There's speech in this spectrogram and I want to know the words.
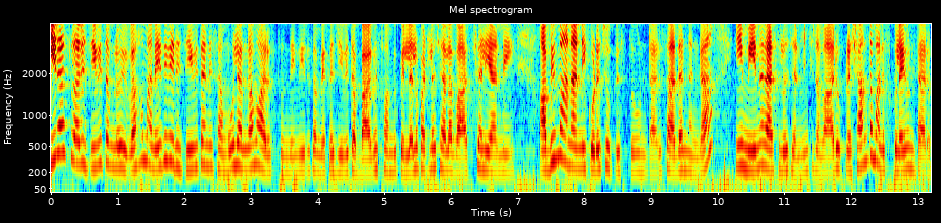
ఈ రాశి వారి జీవితంలో వివాహం అనేది వీరి జీవితాన్ని సమూలంగా మారుస్తుంది. వీరు తమ యొక్క జీవిత భాగస్వామి పిల్లల పట్ల చాలా వాత్సల్యాన్ని అభిమానాన్ని కూడా చూపిస్తూ ఉంటారు. సాధారణంగా ఈ మీనరాశిలో జన్మించిన వారు ప్రశాంత మనస్కులై ఉంటారు.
